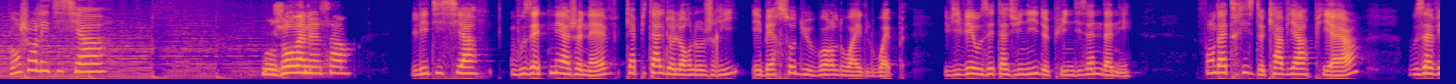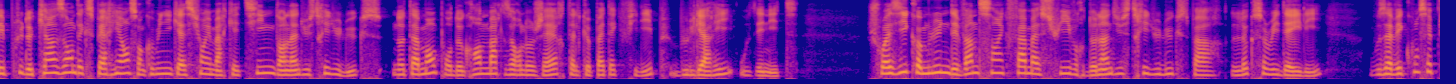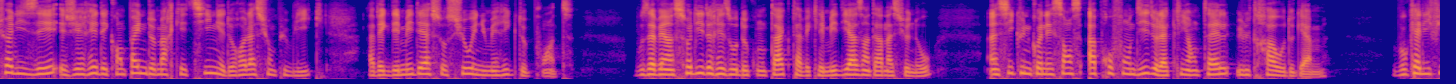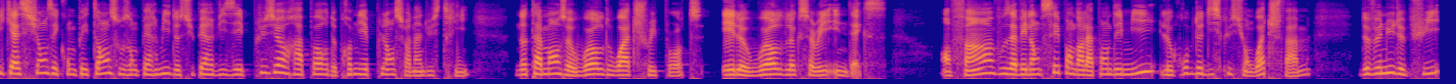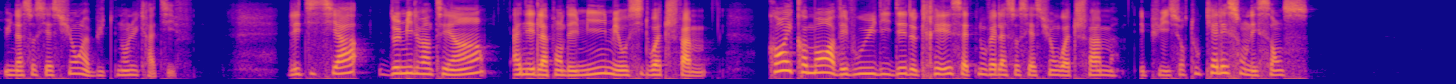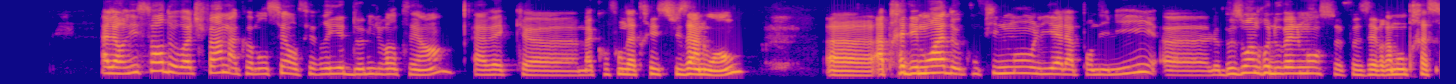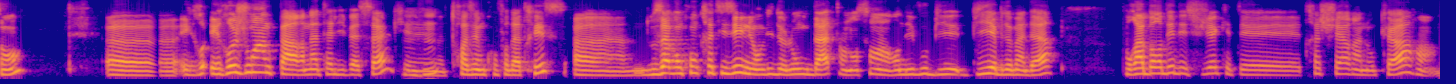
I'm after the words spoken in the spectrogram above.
Bonjour Laetitia. Bonjour Vanessa. Laetitia, vous êtes née à Genève, capitale de l'horlogerie et berceau du World Wide Web. Vivez aux États-Unis depuis une dizaine d'années. Fondatrice de Caviar Pierre, vous avez plus de 15 ans d'expérience en communication et marketing dans l'industrie du luxe, notamment pour de grandes marques horlogères telles que Patek Philippe, Bulgari ou Zenith. Choisie comme l'une des 25 femmes à suivre de l'industrie du luxe par Luxury Daily, vous avez conceptualisé et géré des campagnes de marketing et de relations publiques avec des médias sociaux et numériques de pointe. Vous avez un solide réseau de contacts avec les médias internationaux, ainsi qu'une connaissance approfondie de la clientèle ultra haut de gamme. Vos qualifications et compétences vous ont permis de superviser plusieurs rapports de premier plan sur l'industrie, notamment The World Watch Report et le World Luxury Index. Enfin, vous avez lancé pendant la pandémie le groupe de discussion Watch Femme, devenu depuis une association à but non lucratif. Laetitia, 2021, année de la pandémie, mais aussi de Watch Femme. Quand et comment avez-vous eu l'idée de créer cette nouvelle association Watch Femme? Et puis surtout, quelle est son essence? Alors, l'histoire de Watch Femme a commencé en février 2021 avec euh, ma cofondatrice Suzanne Wang. Euh, après des mois de confinement liés à la pandémie, euh, le besoin de renouvellement se faisait vraiment pressant. Euh, et, rejointe par Nathalie Vasset, qui est mm-hmm. notre troisième cofondatrice, euh, nous avons concrétisé une envie de longue date en lançant un rendez-vous bi-hebdomadaire pour aborder des sujets qui étaient très chers à nos cœurs,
